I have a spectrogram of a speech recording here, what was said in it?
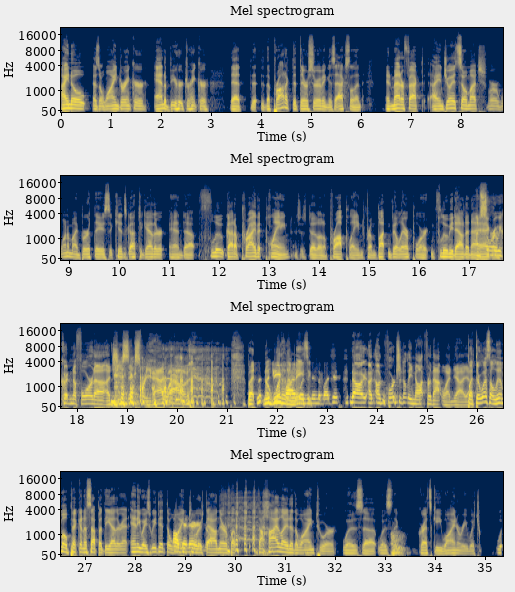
I know as a wine drinker and a beer drinker that the, the product that they're serving is excellent. And matter of fact, I enjoy it so much. For one of my birthdays, the kids got together and uh, flew, got a private plane, it's just a little prop plane from Buttonville Airport, and flew me down to Niagara. I'm sorry we couldn't afford a, a G6 for you, Dad. Wow. But The no, what G5 an wasn't amazing. in the budget. No, unfortunately not for that one. Yeah, yeah. But there was a limo picking us up at the other end. Anyways, we did the wine there you tours down there, but the highlight of the wine tour was uh, was the Gretzky Winery, which w-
